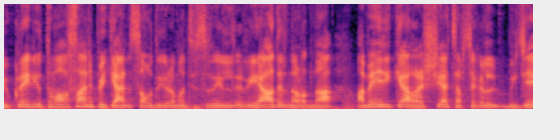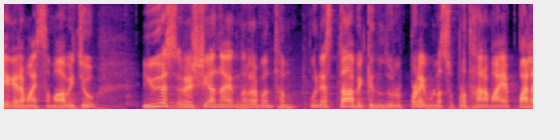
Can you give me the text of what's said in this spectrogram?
യുക്രൈൻ യുദ്ധം അവസാനിപ്പിക്കാൻ സൗദിയുടെ മധ്യസ്ഥതയിൽ റിയാദിൽ നടന്ന അമേരിക്ക റഷ്യ ചർച്ചകൾ വിജയകരമായി സമാപിച്ചു. യു എസ് റഷ്യ നയതന്ത്ര ബന്ധം പുനഃസ്ഥാപിക്കുന്നതുൾപ്പെടെയുള്ള സുപ്രധാനമായ പല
